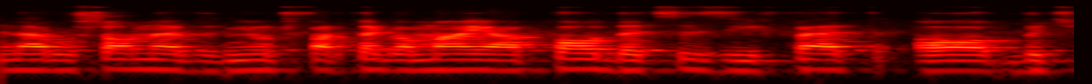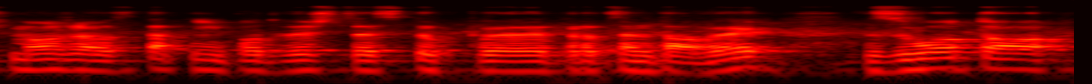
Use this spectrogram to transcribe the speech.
naruszone w dniu 4 maja po decyzji Fed o być może ostatniej podwyżce stóp e, procentowych. Złoto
